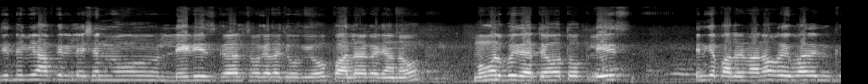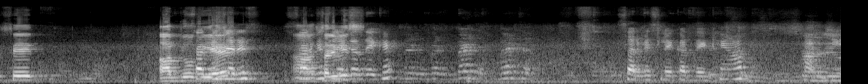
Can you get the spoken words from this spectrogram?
जितने भी आपके रिलेशन में हो लेडीज़ गर्ल्स वगैरह जो भी हो पार्लर अगर जाना हो मंगोलपुरी रहते हो तो प्लीज़ इनके पार्लर में आना और एक बार इनसे आप जो भी है हाँ, सर्विस सर्विस लेकर देखें। सर्विस लेकर देखें आप। हाँ जी।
